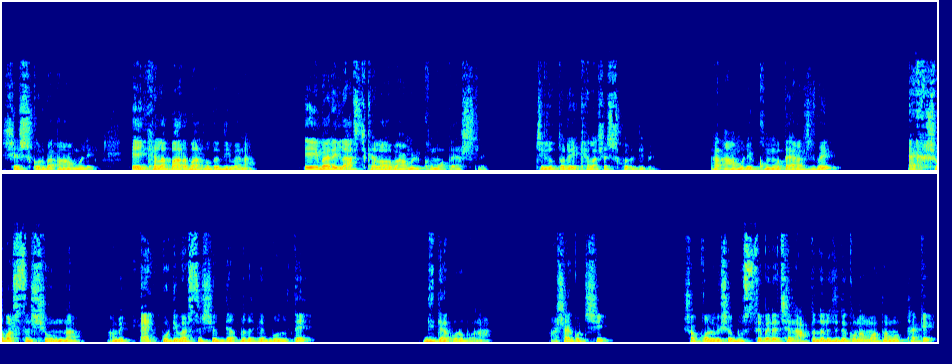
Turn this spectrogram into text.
শেষ করবে আওয়ামী লীগ। এই খেলা বারবার হতে দিবে না। এইবারই লাস্ট খেলা হবে আওয়ামী ক্ষমতায় আসলে। চিরতরেই খেলা শেষ করে দিবে। আর আওয়ামী লীগ ক্ষমতায় আসবে একশো পার্সেন্ট শিউর না। আমি এক কোটি পার্সেন্ট শিউর দিয়ে আপনাদেরকে বলতে দ্বিধা করব না। আশা করছি সকল বিষয় বুঝতে পেরেছেন। আপনাদেরও যদি কোনো মতামত থাকে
